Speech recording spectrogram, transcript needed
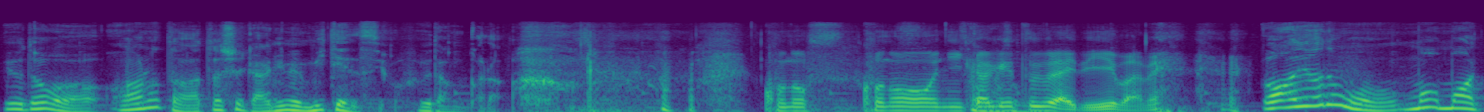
いや、だから、あなたは私よりアニメ見てんすよ、普段から。このこの2ヶ月ぐらいで言えばね。あ、いや、でも、まあまあ、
